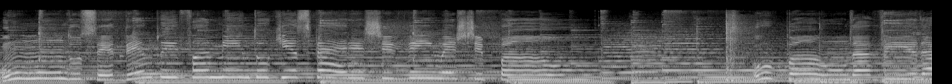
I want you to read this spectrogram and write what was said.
um mundo sedento e faminto que espera este vinho, este pão. O pão da vida.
